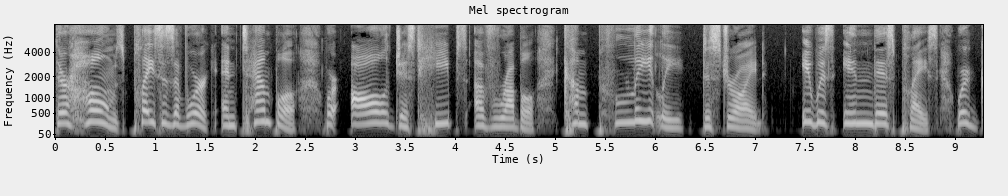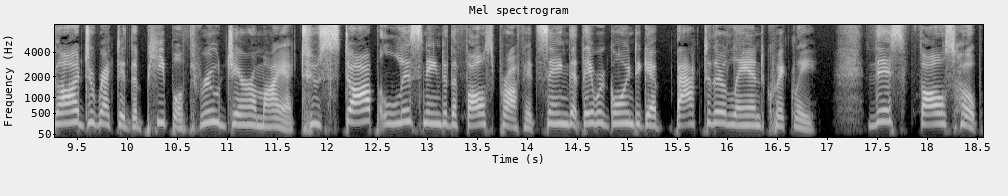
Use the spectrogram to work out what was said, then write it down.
Their homes, places of work, and temple were all just heaps of rubble, completely destroyed. It was in this place where God directed the people through Jeremiah to stop listening to the false prophets saying that they were going to get back to their land quickly. This false hope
